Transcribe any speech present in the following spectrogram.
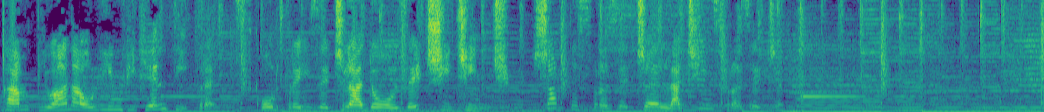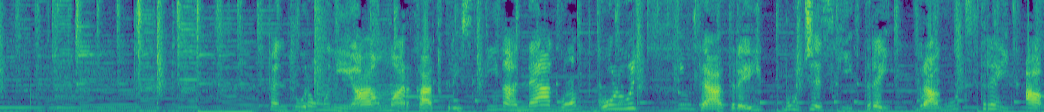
campioana olimpică în titre, scor 30 la 25, 17 la 15. Pentru România au marcat Cristina Neagu 8 goluri, Pintea 3, Buceschi 3, Dragut 3, A.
